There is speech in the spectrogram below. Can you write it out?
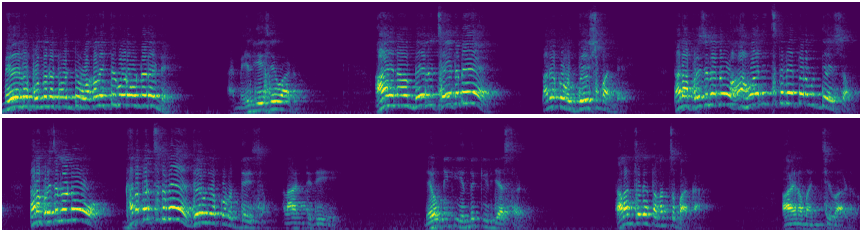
మేలు పొందినటువంటి ఒక వ్యక్తి కూడా ఉన్నాడండి. ఆయన మేలు చేసేవాడు. ఆయన మేలు చేయటమే తన యొక్క ఉద్దేశం అండి. తన ప్రజలను ఆహ్వానించడమే తన ఉద్దేశం. తన ప్రజలను ఘనపరచడమే దేవుని యొక్క ఉద్దేశం. అలాంటిది దేవునికి ఎందుకు కీడు చేస్తాడు? తలంచదే తలంచబాక. ఆయన మంచివాడు.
